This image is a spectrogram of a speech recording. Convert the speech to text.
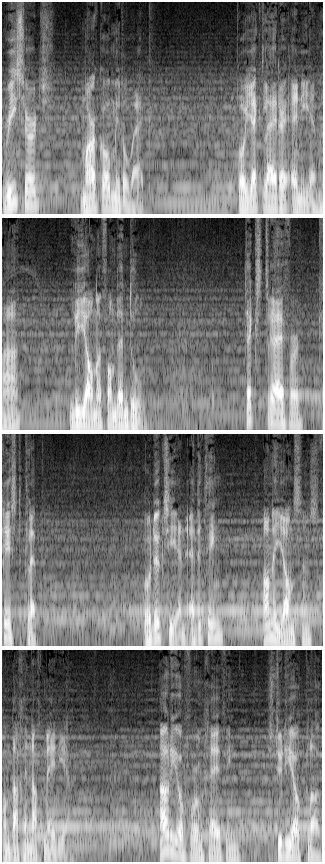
Research Marco Middelwijk. Projectleider NIMH Lianne van den Doel. Tekstschrijver Christ Klep. Productie en editing Anne Janssens van Dag en Nacht Media. Audiovormgeving Studio Cloak.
